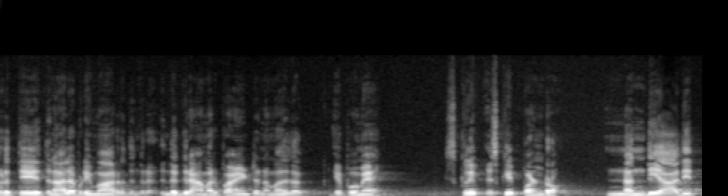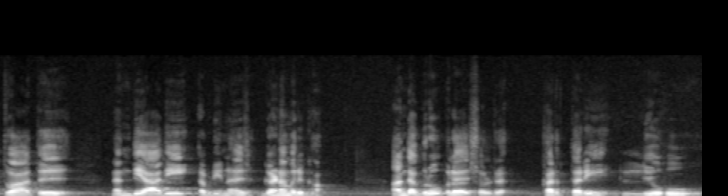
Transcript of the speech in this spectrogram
பிரத்யேகத்தினால அப்படி மாறுறதுங்கிற இந்த கிராமர் பாயிண்ட்டு நம்ம அதை எப்போவுமே ஸ்கிப் ஸ்கிப் பண்ணுறோம் நந்தியாதித்வாத்து. நந்தியாதி அப்படின்னு கணம் இருக்கான் அந்த குரூப்பில் சொல்கிற கர்த்தரி லியுஹு.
